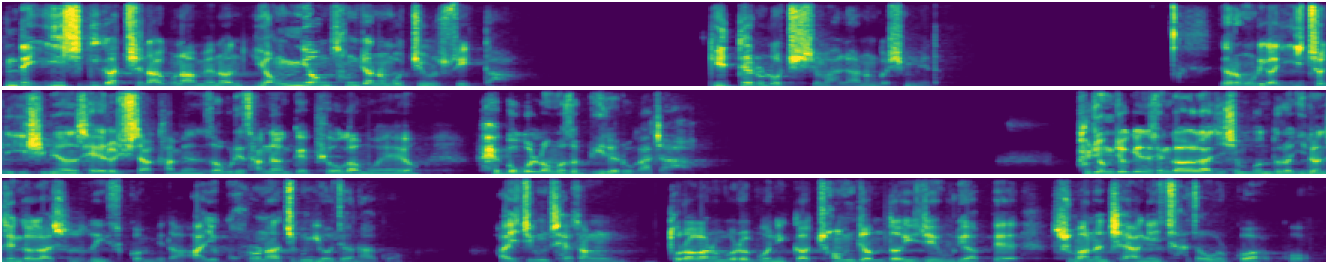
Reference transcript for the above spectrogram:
근데 이 시기가 지나고 나면은 영영 성전을 못 지을 수 있다. 이때를 놓치지 말라는 것입니다. 여러분 우리가 2020년 새해를 시작하면서 우리 상남교회 표가 뭐예요? 회복을 넘어서 미래로 가자. 부정적인 생각을 가지신 분들은 이런 생각하실 수도 있을 겁니다. 아니 코로나 지금 여전하고 아니 지금 세상 돌아가는 것을 보니까 점점 더 이제 우리 앞에 수많은 재앙이 찾아올 것 같고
